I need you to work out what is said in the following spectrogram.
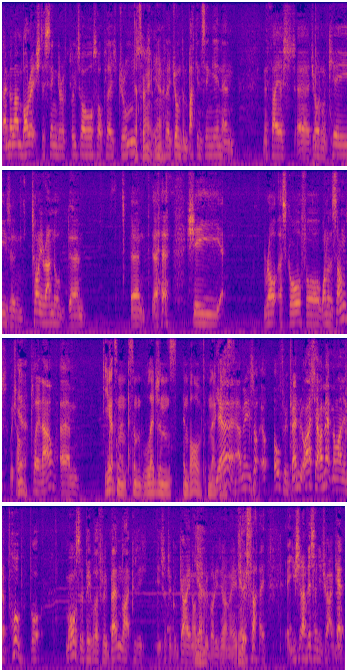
Like Milan Borich, the singer of Pluto, also plays drums. That's right, He yeah. plays drums and backing singing, and Matthias uh, Jordan on keys, and Tony Randall. Um, um, she wrote a score for one of the songs, which Yeah. I'll play now. Um, You got some some legends involved in that yeah, cast. I mean, it's all, all through Ben. Well, actually, I met Milan in a pub, but most of the people are through Ben, like, because he, he's such a good guy, he knows Yeah. everybody, do you know what I mean? Yeah. So it's like, yeah, you should have this on your track, get,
